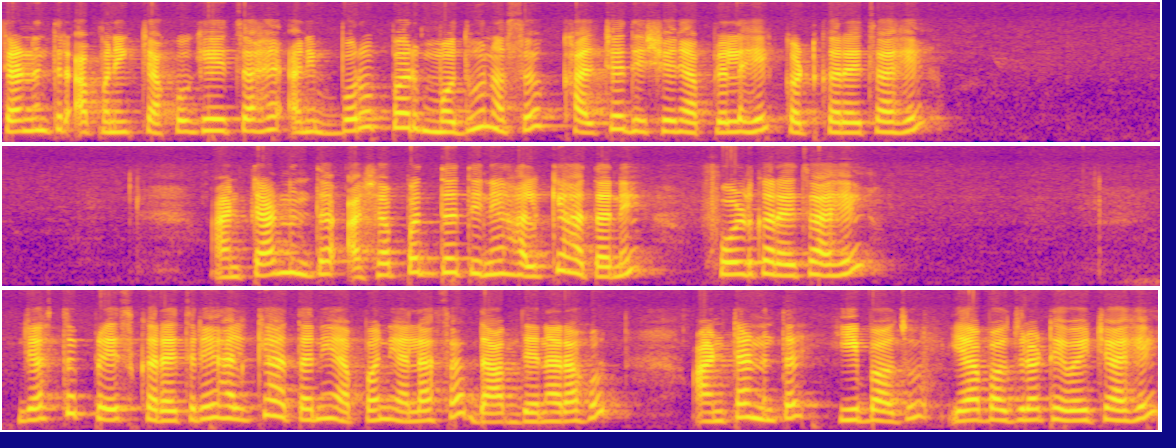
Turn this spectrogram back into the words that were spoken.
त्यानंतर आपण एक चाकू घ्यायचा आहे आणि बरोबर मधून असं खालच्या दिशेने आपल्याला हे कट करायचं आहे. आणि त्यानंतर अशा पद्धतीने हलक्या हाताने फोल्ड करायचं आहे. जास्त प्रेस करायचं नाही हलक्या हाताने आपण याला असा दाब देणार आहोत. आणि त्यानंतर ही बाजू या बाजूला ठेवायची आहे.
